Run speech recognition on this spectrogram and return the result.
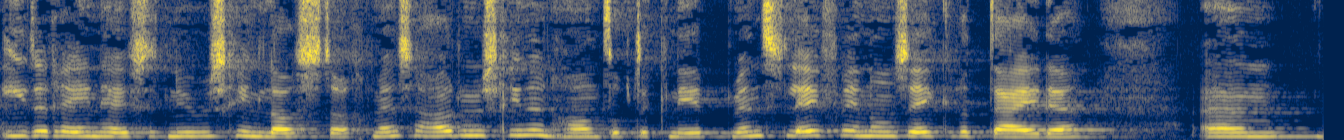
iedereen heeft het nu misschien lastig. Mensen houden misschien een hand op de knip. Mensen leven in onzekere tijden. Um,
